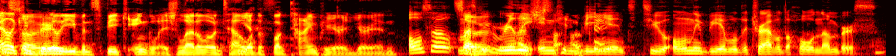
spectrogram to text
I like so- can barely even speak English, let alone tell Yeah. what the fuck time period you're in. Also, must be really was just like, okay. inconvenient to only be able to travel to whole numbers.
